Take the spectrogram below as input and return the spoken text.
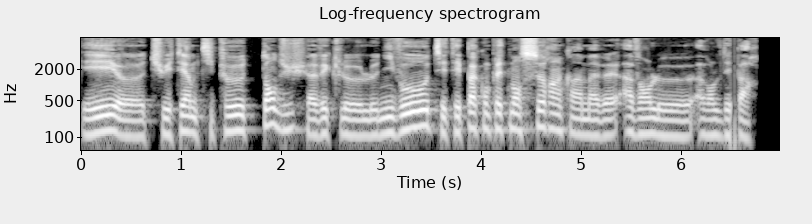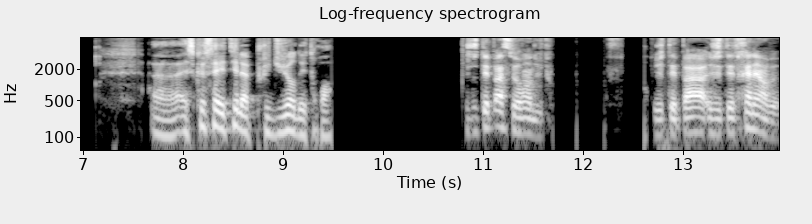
Et euh, tu étais un petit peu tendu avec le, le niveau, tu n'étais pas complètement serein quand même avec- avant le, avant le départ. Euh, Est-ce que ça a été la plus dure des trois? J'étais pas serein du tout. J'étais pas, j'étais très nerveux.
